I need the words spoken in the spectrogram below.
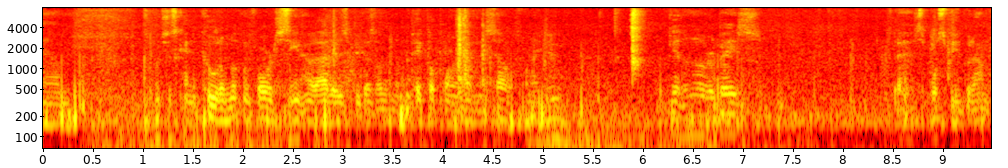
um, which is kind of cool. I'm looking forward to seeing how that is because I'm going to pick up one of them myself when I do get another bass. Uh, it's supposed to be a good amp.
